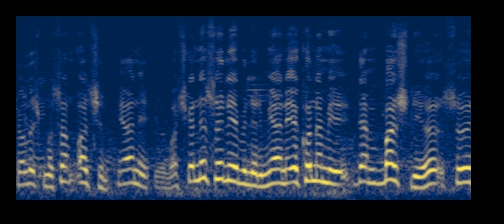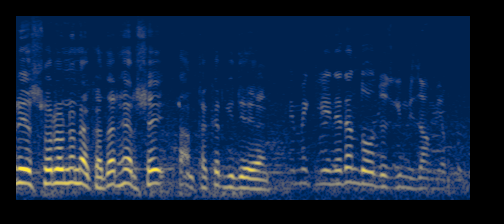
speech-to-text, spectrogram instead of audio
Çalışmasam açım. Yani başka ne söyleyebilirim? Yani ekonomiden başlıyor. Suriye sorununa kadar her şey tam takır gidiyor yani. Emekliye neden doğru düzgün bir zam yapılmıyor?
